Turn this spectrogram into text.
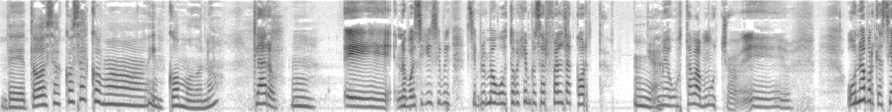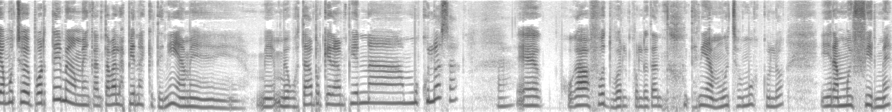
de todas esas cosas, es como incómodo, ¿no? Claro. Mm, Eh, no puedo decir que siempre, siempre me gustó, por ejemplo, hacer falda corta. Me gustaba mucho. Eh, una, porque hacía mucho deporte y me, me encantaban las piernas que tenía. Me, me, me gustaba porque eran piernas musculosas. Ah. Eh, jugaba fútbol, por lo tanto tenía mucho músculo y eran muy firmes.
